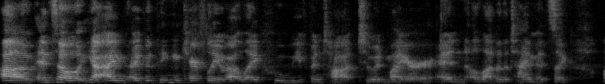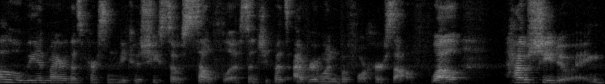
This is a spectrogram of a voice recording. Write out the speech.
um, and so yeah I, i've been thinking carefully about like who we've been taught to admire and a lot of the time it's like oh we admire this person because she's so selfless and she puts everyone before herself. Well how's she doing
